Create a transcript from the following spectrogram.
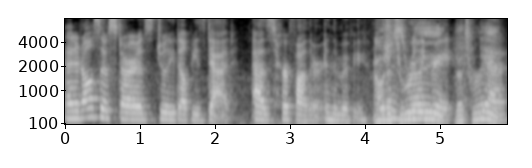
And it also stars Julie Delpy's dad as her father in the movie. Oh, that's really great. That's right. Yeah.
